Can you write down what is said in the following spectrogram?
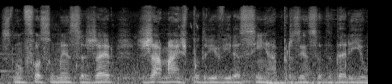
Se não fosse um mensageiro, jamais poderia vir assim à presença de Dario.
